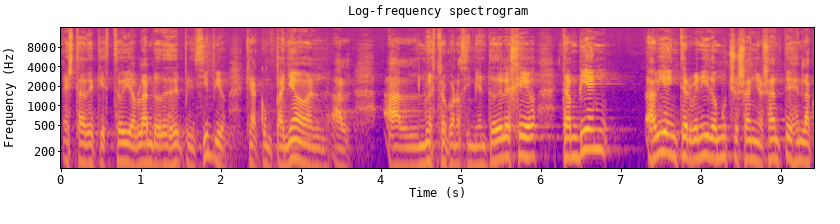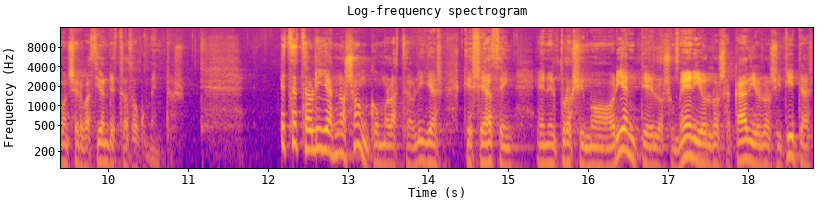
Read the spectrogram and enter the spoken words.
esta de que estoy hablando desde el principio, que acompañó al, al nuestro conocimiento del Egeo, también había intervenido muchos años antes en la conservación de estos documentos. Estas tablillas no son como las tablillas que se hacen en el próximo Oriente, los sumerios, los acadios, los hititas,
